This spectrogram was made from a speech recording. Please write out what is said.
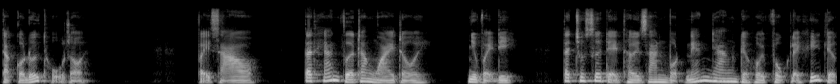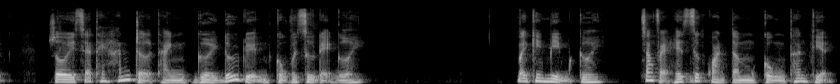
ta có đối thủ rồi. Vậy sao? Ta thấy hắn vừa ra ngoài rồi. Như vậy đi, ta cho sư đệ thời gian một nén nhang để hồi phục lại khí lực, rồi sẽ thấy hắn trở thành người đối luyện cùng với sư đệ ngươi. Mạnh Kim mỉm cười, chẳng vẻ hết sức quan tâm cùng thân thiện,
